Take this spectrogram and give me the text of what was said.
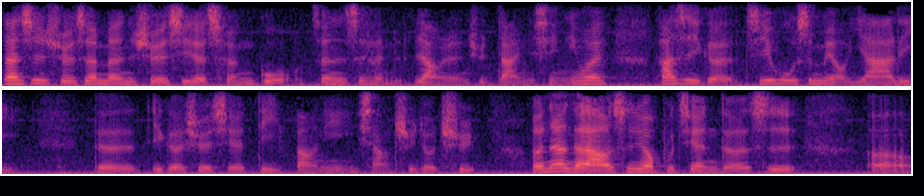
但是学生们学习的成果真的是很让人去担心，因为它是一个几乎是没有压力的一个学习的地方，你想去就去，而那个老师又不见得是呃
